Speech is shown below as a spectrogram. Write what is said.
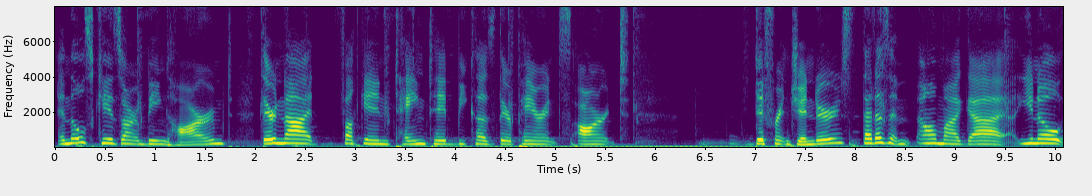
And those kids aren't being harmed. They're not fucking tainted because their parents aren't different genders that doesn't oh my god. You know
